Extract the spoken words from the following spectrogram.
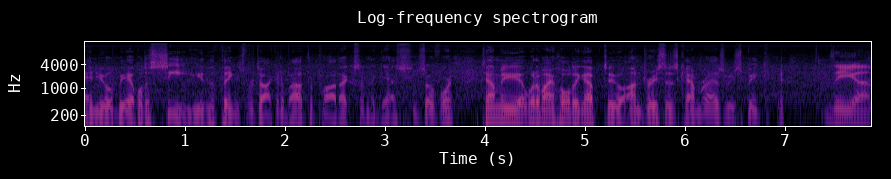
and you'll be able to see the things we're talking about, the products and the guests and so forth. Tell me, uh, what am I holding up to Andres's camera as we speak? the uh,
